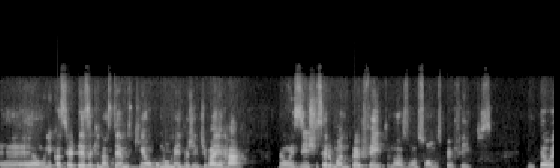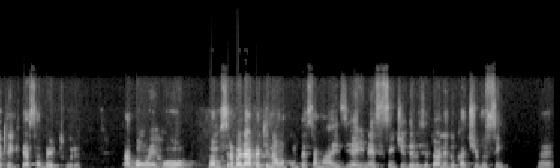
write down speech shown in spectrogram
É, é a única certeza que nós temos que em algum momento a gente vai errar. Não existe ser humano perfeito, nós não somos perfeitos. Então eu tenho que ter essa abertura. Tá bom, errou, vamos trabalhar para que não aconteça mais. E aí, nesse sentido, ele se torna educativo, sim. Né?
